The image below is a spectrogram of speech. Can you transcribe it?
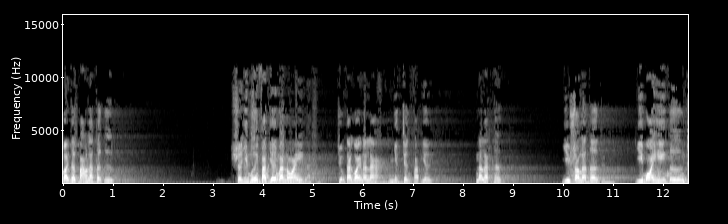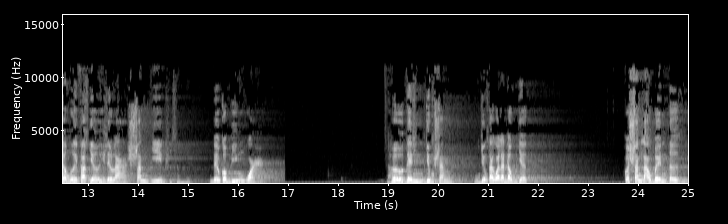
Cõi thật báo là thật ư? Sở với mười Pháp giới mà nói Chúng ta gọi nó là nhất chân Pháp giới. Nó là thật. Vì sao là thật vì mọi hiện tượng trong mười Pháp giới đều là sanh diệt. Đều có biến hóa Hữu tình chúng sanh. Chúng ta gọi là động vật. Có sanh lão bệnh tử.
